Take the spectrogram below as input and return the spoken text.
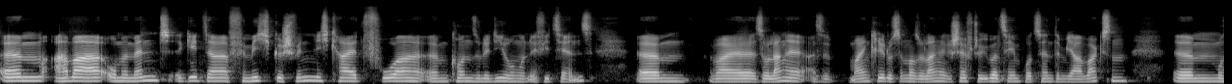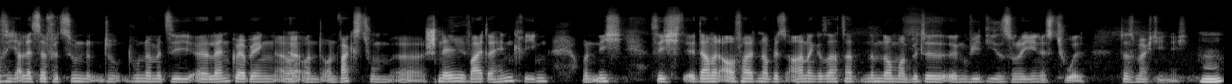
ähm, aber im Moment geht da für mich Geschwindigkeit vor ähm, Konsolidierung und Effizienz. Ähm, weil solange, also mein Credo ist immer, solange Geschäfte über zehn Prozent im Jahr wachsen, ähm, muss ich alles dafür tun, tun damit sie äh, Landgrabbing äh, ja. und, und Wachstum äh, schnell weiter hinkriegen und nicht sich äh, damit aufhalten, ob jetzt Arne gesagt hat, nimm doch mal bitte irgendwie dieses oder jenes Tool. Das möchte ich nicht. Mhm.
